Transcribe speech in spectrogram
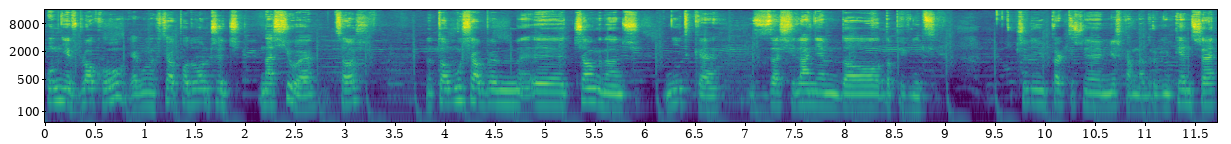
u mnie w bloku, jakbym chciał podłączyć na siłę coś, no to musiałbym y, ciągnąć nitkę z zasilaniem do, do piwnicy. Czyli praktycznie mieszkam na drugim piętrze.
